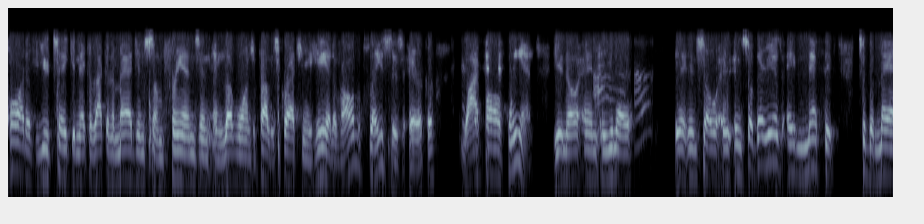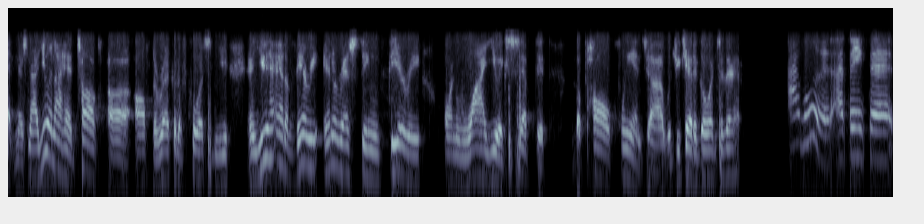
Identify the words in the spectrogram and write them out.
part of you taking that, because I can imagine some friends and, and loved ones are probably scratching your head of all the places, Erica. Why Paul Quinn? You know, and, uh-huh. and you know, uh-huh. and so and so there is a method to the madness. Now, you and I had talked uh, off the record, of course, and you and you had a very interesting theory on why you accepted the Paul Quinn job. Would you care to go into that? I would. I think that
